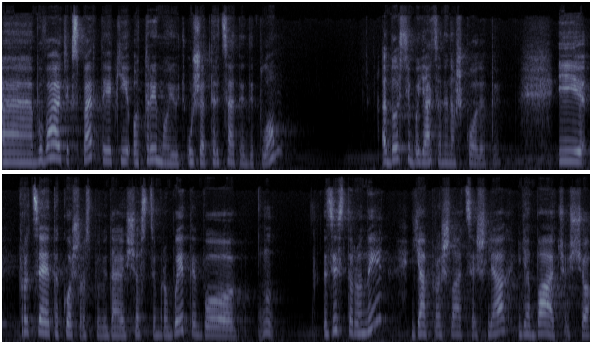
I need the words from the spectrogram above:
е, бувають експерти, які отримують уже 30-й диплом, а досі бояться не нашкодити. І про це я також розповідаю, що з цим робити, бо ну, зі сторони я пройшла цей шлях, я бачу, що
